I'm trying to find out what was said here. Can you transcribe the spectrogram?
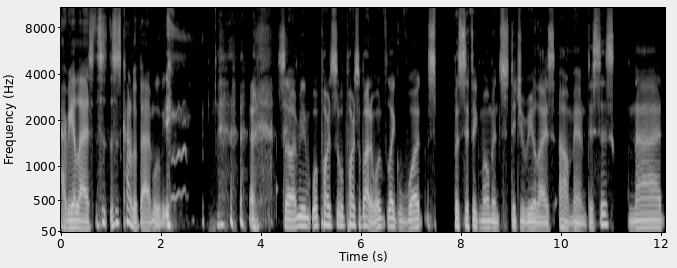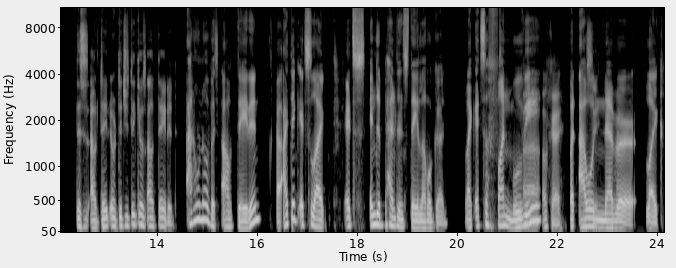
I realized this is this is kind of a bad movie. So I mean, what parts? What parts about it? What like what specific moments did you realize? Oh man, this is not. This is outdated, or did you think it was outdated? I don't know if it's outdated. I think it's like it's Independence Day level good. Like it's a fun movie, Uh, okay. but I I will see. never like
